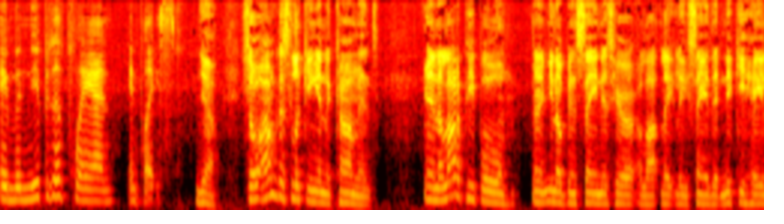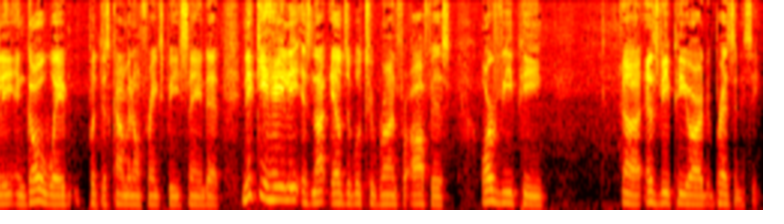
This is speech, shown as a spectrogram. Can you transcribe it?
a manipulative plan in place. Yeah. So I'm just looking in the comments, and a lot of people and you know, been saying this here a lot lately, saying that Nikki Haley and Go Away put this comment on Frank's speech saying that Nikki Haley is not eligible to run for office or VP, uh, as VP or the presidency.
